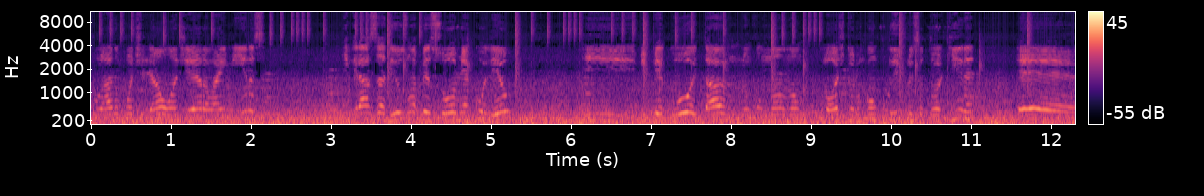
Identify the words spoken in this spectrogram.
pular no pontilhão onde era lá em Minas e graças a Deus uma pessoa me acolheu e me pegou e tal. Não, não, não, lógico, eu não concluí, por isso eu tô aqui, né? É,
